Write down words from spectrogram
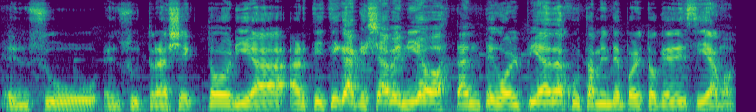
en su, en su trayectoria artística que ya venía bastante golpeada justamente por esto que decíamos,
